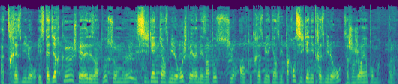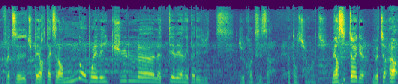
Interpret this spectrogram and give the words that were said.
à 13 000 euros. Et c'est-à-dire que je paierai des impôts sur... Si je gagne 15 000 euros, je paierai mes impôts sur entre 13 000 et 15 000. Par contre, si je gagnais 13 000 euros, ça change rien pour moi. Voilà. En fait, tu payes hors taxe. Alors non, pour les véhicules, la TVA n'est pas déduite. Je crois que c'est ça. Attention là-dessus. Merci Tug. Une voiture. Alors,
